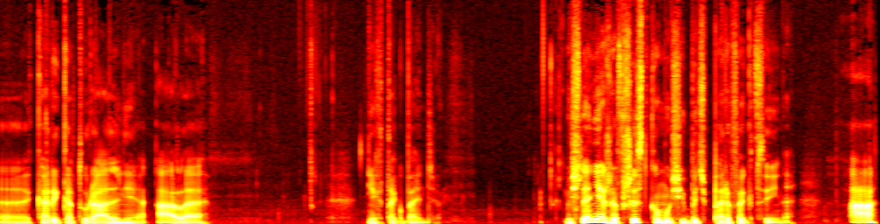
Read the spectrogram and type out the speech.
e, karykaturalnie, ale niech tak będzie. Myślenie, że wszystko musi być perfekcyjne. A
